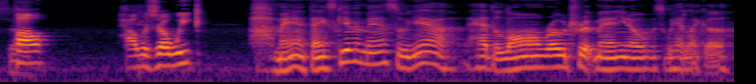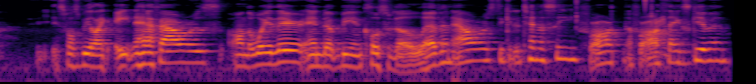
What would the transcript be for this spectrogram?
So, Paul, how was your week? Oh, man, Thanksgiving, man. So yeah, had the long road trip, man. You know, so we had like a. It's supposed to be like eight and a half hours on the way there. End up being closer to eleven hours to get to Tennessee for our for our Thanksgiving.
